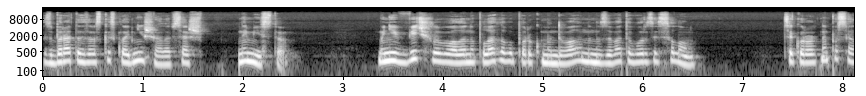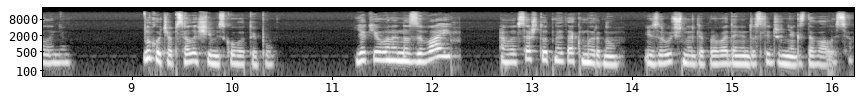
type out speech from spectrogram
Збирати зразки складніше, але все ж не місто. Мені ввічливо, але наполегливо порекомендували не називати Ворзель селом. Це курортне поселення. Ну, хоча б селище міського типу. Як його не називай, але все ж тут не так мирно і зручно для проведення дослідження, як здавалося.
